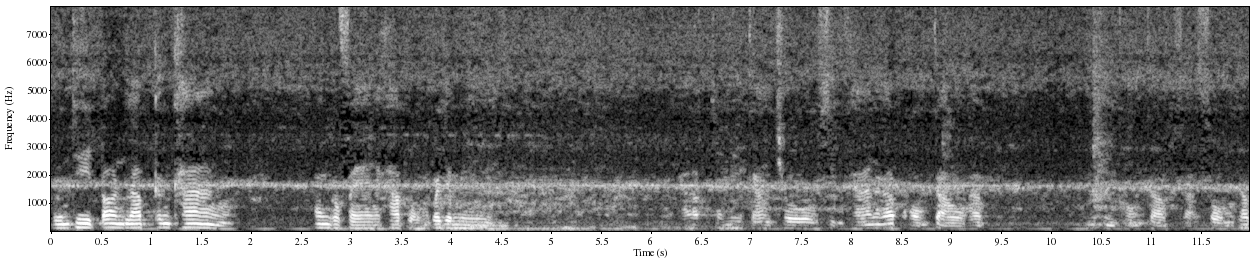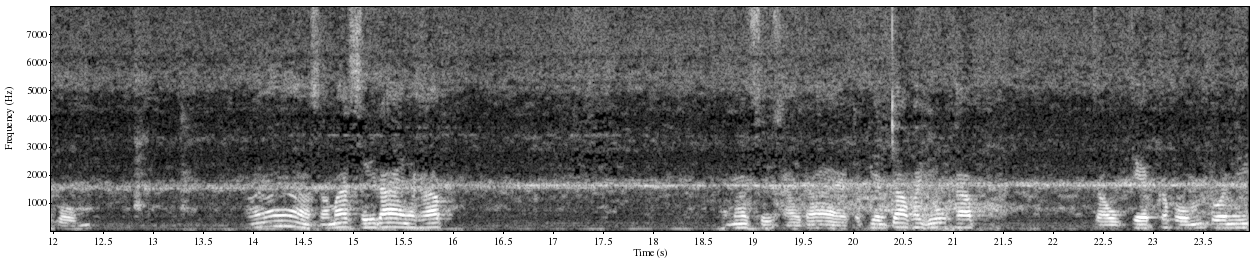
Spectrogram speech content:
พื้นที่ต้อนรับข้างๆห้องกาแฟนะครับผมก็จะมี มีการโชว์สินค้านะครับของเก่าครับนี่เป็นของเก่าสะสมครับผมอ่าสามารถซื้อได้นะครับ สามารถซื้อขายได้ตะเกียงเจ้าพายุครับ เก่าเก็บครับผมตัวนี้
